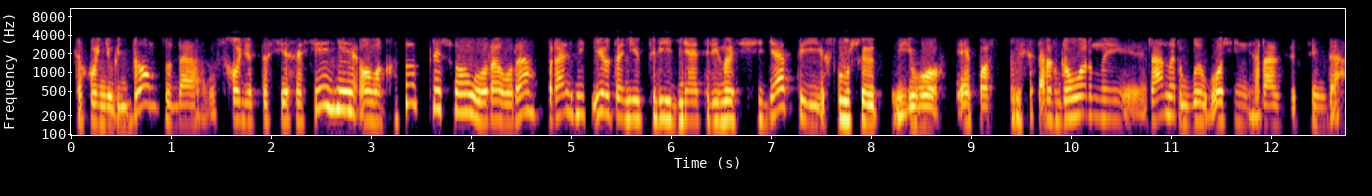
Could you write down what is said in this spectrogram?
в какой-нибудь дом, туда сходятся все соседи, Оланхатут пришел, ура, ура, праздник. И вот они три дня, три ночи сидят и слушают его эпос. То есть разговорный жанр был очень развит всегда.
